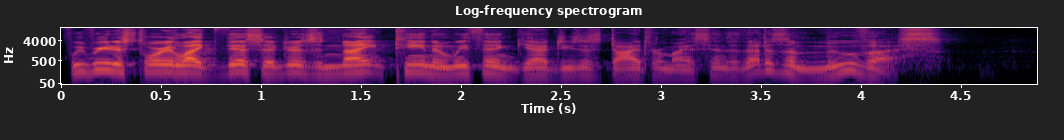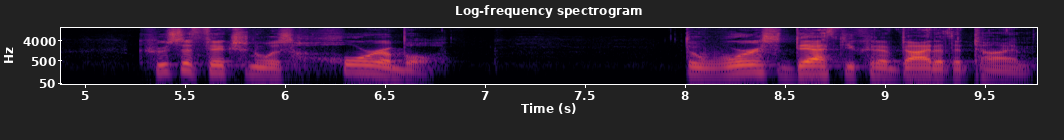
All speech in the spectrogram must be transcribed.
If we read a story like this at Judges 19 and we think, yeah, Jesus died for my sins, and that doesn't move us. Crucifixion was horrible. The worst death you could have died at the time.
